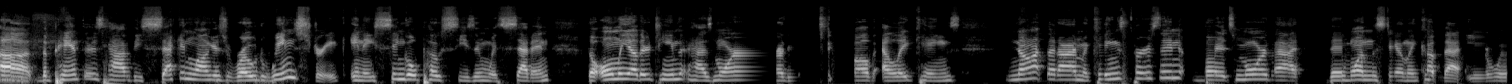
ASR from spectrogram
Uh, the Panthers have the second longest road win streak in a single postseason with seven. The only other team that has more are the 12 LA Kings. Not that I'm a Kings person, but it's more that they won the Stanley Cup that year with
